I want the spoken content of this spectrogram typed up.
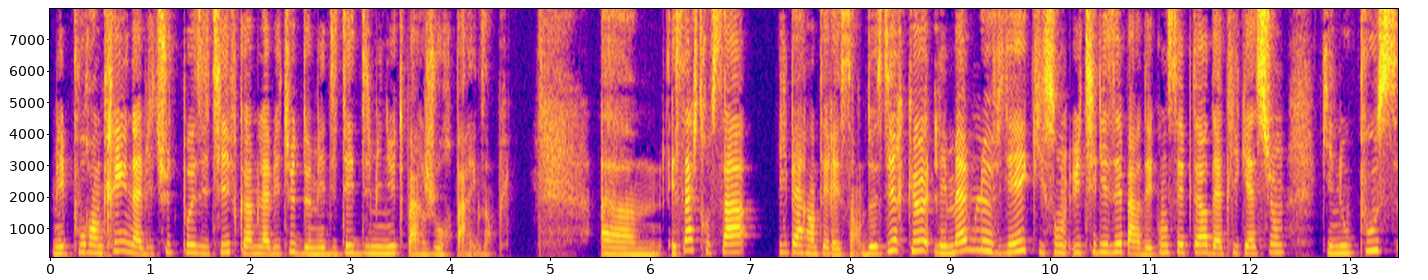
mais pour en créer une habitude positive comme l'habitude de méditer 10 minutes par jour par exemple? Euh, et ça je trouve ça hyper intéressant de se dire que les mêmes leviers qui sont utilisés par des concepteurs d'applications qui nous poussent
